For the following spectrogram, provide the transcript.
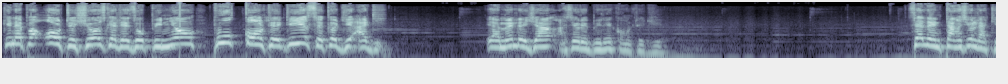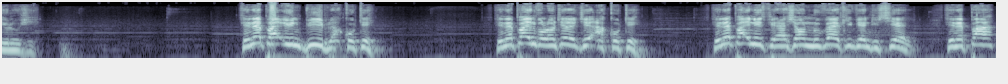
qui n'est pas autre chose que des opinions pour contredire ce que Dieu a dit. Et amène les gens à se rebeller contre Dieu. C'est l'intention de la théologie. Ce n'est pas une Bible à côté. Ce n'est pas une volonté de Dieu à côté. Ce n'est pas une inspiration nouvelle qui vient du ciel. Ce n'est pas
